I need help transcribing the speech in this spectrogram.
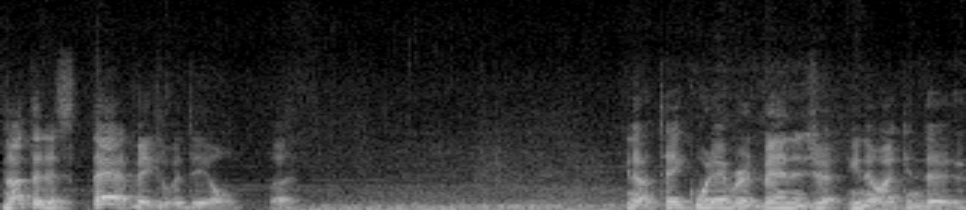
Not that it's that big of a deal, but you know, take whatever advantage uh, you know I can do.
